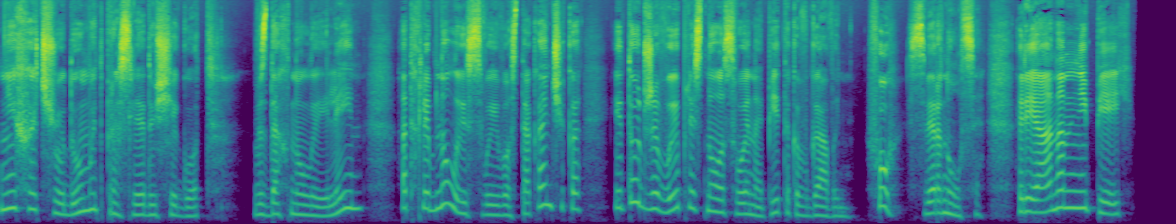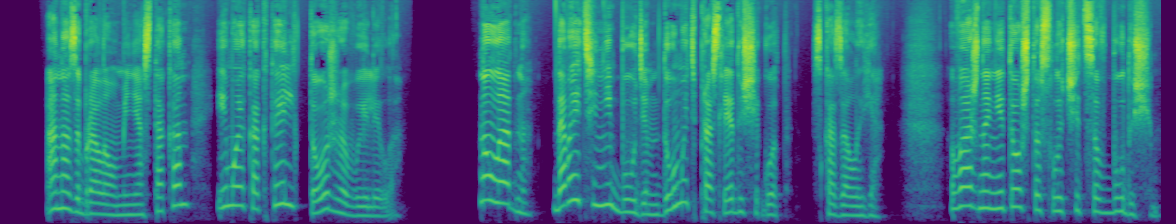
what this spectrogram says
«Не хочу думать про следующий год», — вздохнула Элейн, отхлебнула из своего стаканчика и тут же выплеснула свой напиток в гавань. «Фу, свернулся. Рианан, не пей». Она забрала у меня стакан, и мой коктейль тоже вылила. «Ну ладно, давайте не будем думать про следующий год», — сказала я. Важно не то, что случится в будущем,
